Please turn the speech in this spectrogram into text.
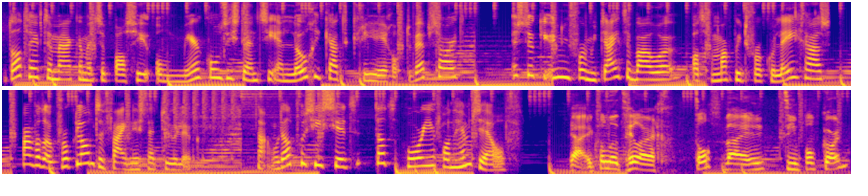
dat heeft te maken met zijn passie om meer consistentie en logica te creëren op de website, een stukje uniformiteit te bouwen, wat gemak biedt voor collega's, maar wat ook voor klanten fijn is natuurlijk. Nou, hoe dat precies zit, dat hoor je van hemzelf. Ja, ik vond het heel erg tof bij Team Popcorn.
